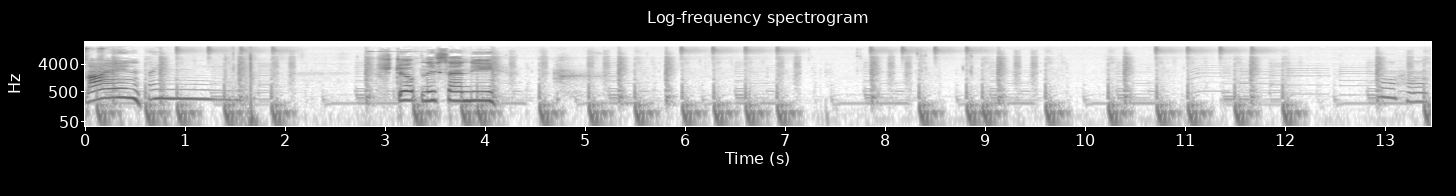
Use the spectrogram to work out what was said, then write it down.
Nein! Nein. Stirb nicht, Sandy. Mhm.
